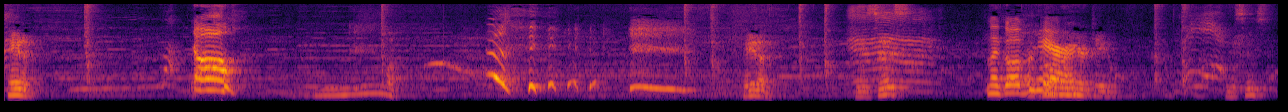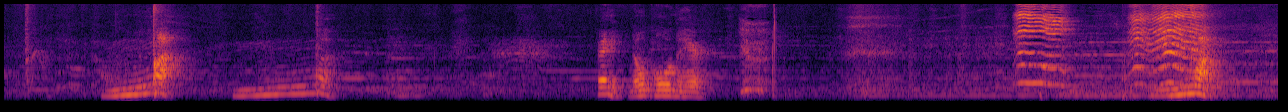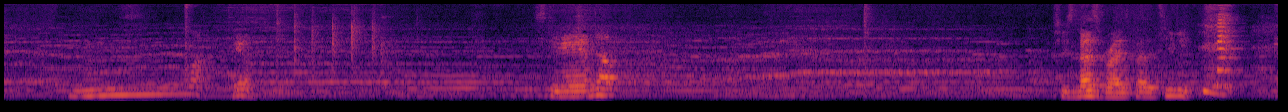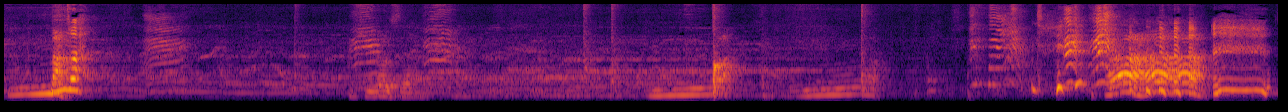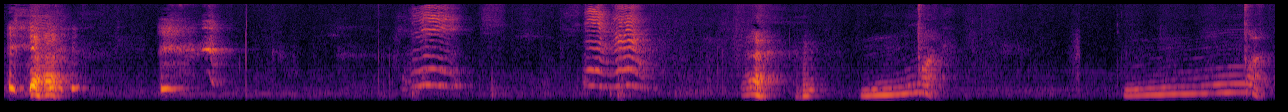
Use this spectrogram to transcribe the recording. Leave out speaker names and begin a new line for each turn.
Tatum.
Oh.
Tatum. This is.
Look over
Look
here.
Over here, Tatum. This is. Mwah. Mwah. Hey, no pulling the hair. Mwah. Mwah. Tatum. Stand up. She's mesmerized by the TV. Mwah.
Mwah.
She goes last. Mwah. Mwah. ah, ah, ah. Mwah. Mwah.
